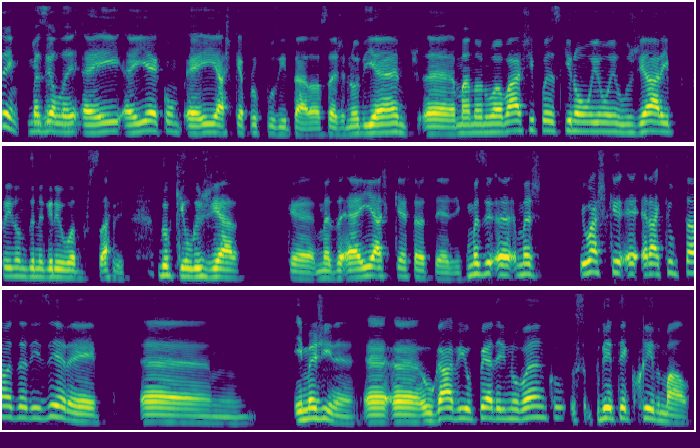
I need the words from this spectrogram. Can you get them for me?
Sim, mas ele aí, aí, é, aí acho que é propositado, ou seja, no dia antes eh, mandam-no abaixo e depois a seguir não iam elogiar e preferiram denegrir o adversário do que elogiar. Que- mas aí acho que é estratégico. Mas, eh, mas eu acho que era aquilo que estavas a dizer, é ahm, imagina, eh, eh, o Gavi e o Pedri no banco podia ter corrido mal.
